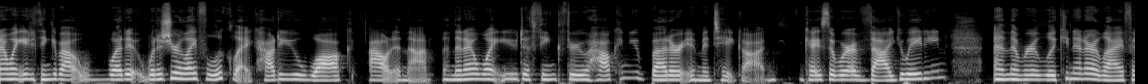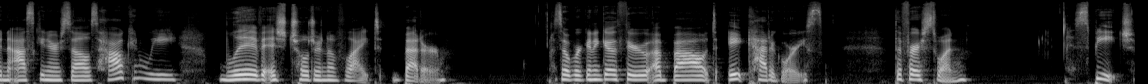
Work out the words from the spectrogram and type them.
I want you to think about what it, what does your life look like? How do you walk out in that? And then I want you to think through how can you better imitate God? Okay, so we're evaluating and then we're looking at our life and asking ourselves, how can we live as children of light better? So we're going to go through about eight categories. The first one, speech.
